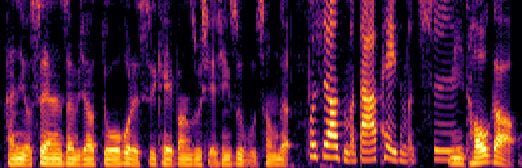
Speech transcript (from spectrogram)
含有色氨酸比较多，或者是可以帮助血清素补充的，或是要怎么搭配，怎么吃。你投稿，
